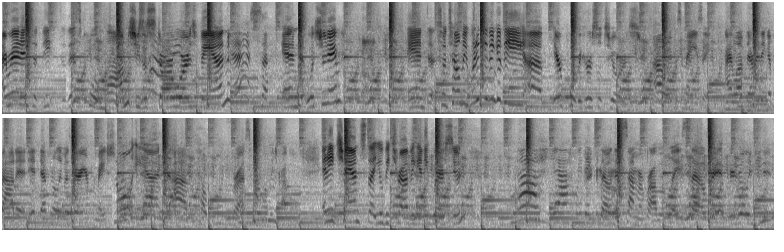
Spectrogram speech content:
I ran into the, this cool mom. She's a Star Wars fan. Yes. And what's your name? And uh, so tell me, what did you think of the uh, airport rehearsal tours? Oh, it was amazing. I loved everything about it. It definitely was very informational and um, helpful for us Any chance that you'll be traveling anywhere soon? Uh, yeah, we think so. This summer probably. So we, we really need,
